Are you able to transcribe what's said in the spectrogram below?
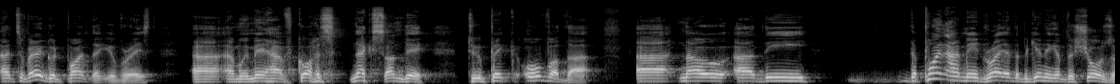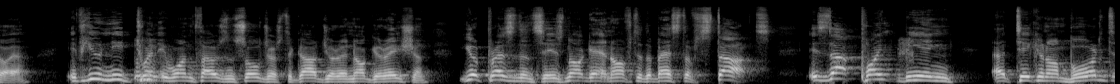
It's a very good point that you've raised. Uh, and we may have cause next Sunday to pick over that. Uh, now, uh, the, the point I made right at the beginning of the show, Zoya, if you need Mm-hmm. 21,000 soldiers to guard your inauguration, your presidency is not getting off to the best of starts. Is that point being uh, taken on board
